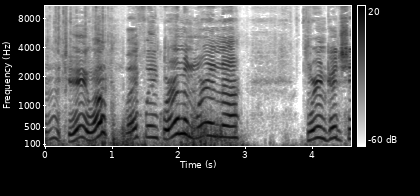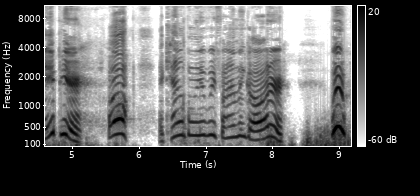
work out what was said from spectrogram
Okay, well, lifelink worm and we're in uh we're in good shape here. Oh, I can't believe we finally got her. Woo!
